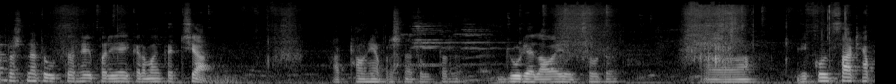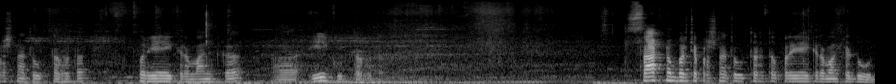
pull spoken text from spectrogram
प्रश्नाचं उत्तर हे पर्याय क्रमांक चार. अठ्ठावन्न ह्या प्रश्नाचं उत्तर जोड्या लावायचं होतं. एकोणसाठ ह्या प्रश्नाचं उत्तर होतं. पर्याय क्रमांक एक उत्तर होतं. साठ नंबरच्या प्रश्नाचं उत्तर होतं पर्याय क्रमांक दोन.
